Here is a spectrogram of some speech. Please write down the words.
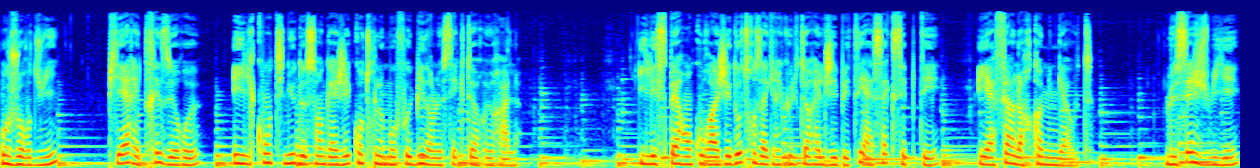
Aujourd'hui, Pierre est très heureux et il continue de s'engager contre l'homophobie dans le secteur rural. Il espère encourager d'autres agriculteurs LGBT à s'accepter et à faire leur coming out. Le 16 juillet,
